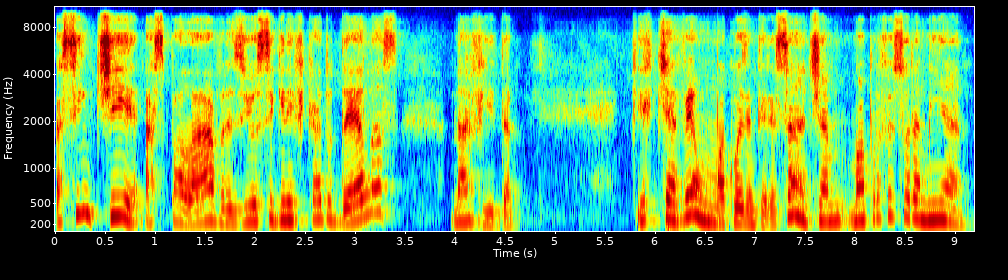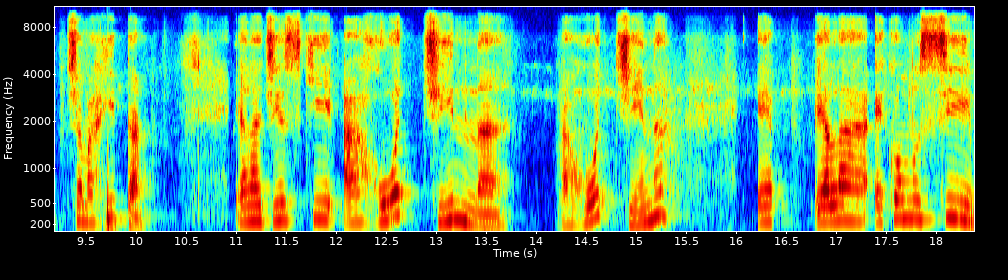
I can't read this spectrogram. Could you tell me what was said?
a sentir as palavras e o significado delas na vida. Quer ver uma coisa interessante? Uma professora minha, chama Rita, ela diz que a rotina, a rotina é ela é como se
